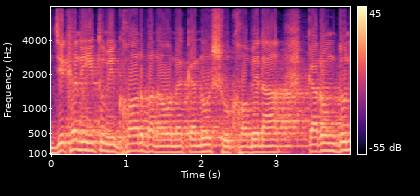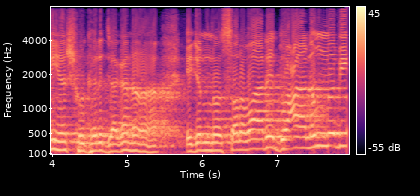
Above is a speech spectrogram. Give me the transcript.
যেখানেই তুমি ঘর বানাও না কেন সুখ হবে না। কারণ দুনিয়া সুখের জায়গা না। এই জন্য সরওয়ারে দোয়ালম নবী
